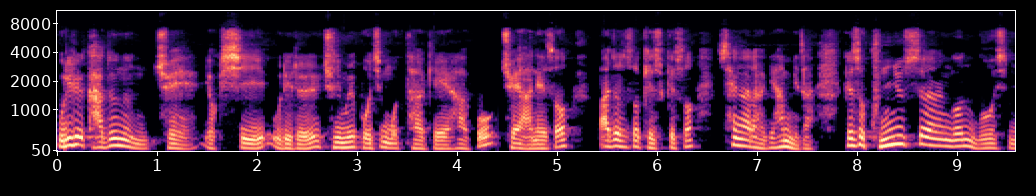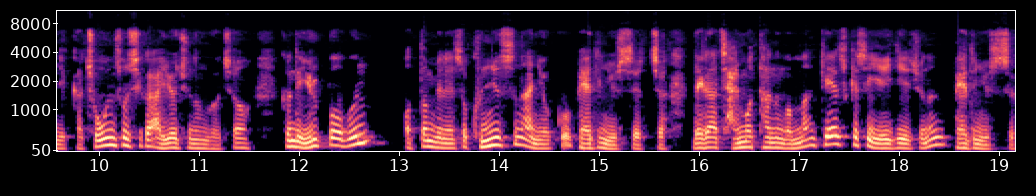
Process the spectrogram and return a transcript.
우리를 가두는 죄 역시 우리를 주님을 보지 못하게 하고 죄 안에서 빠져서 계속해서 생활하게 합니다. 그래서 굿뉴스라는 건 무엇입니까? 좋은 소식을 알려주는 거죠. 그런데 율법은 어떤 면에서 굿뉴스는 아니었고 배드뉴스였죠. 내가 잘못하는 것만 계속해서 얘기해주는 배드뉴스.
